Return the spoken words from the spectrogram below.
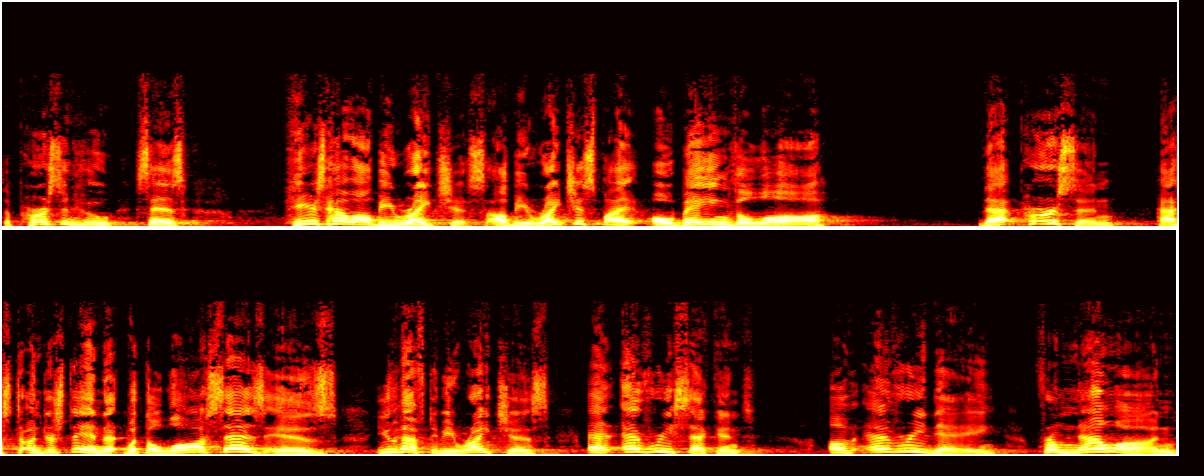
The person who says, Here's how I'll be righteous I'll be righteous by obeying the law, that person has to understand that what the law says is you have to be righteous at every second of every day from now on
